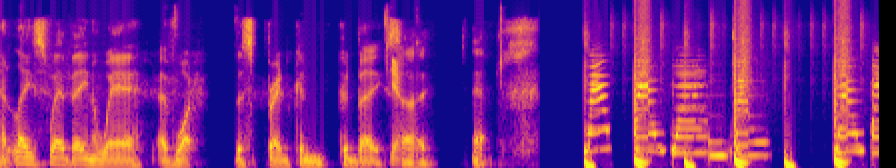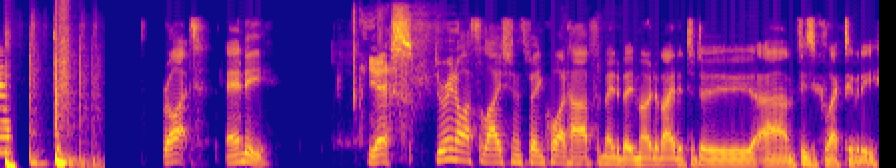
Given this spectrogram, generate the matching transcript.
at least we're being aware of what the spread could could be. Yeah. So yeah. Right, Andy. Yes. During isolation, it's been quite hard for me to be motivated to do um, physical activity.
